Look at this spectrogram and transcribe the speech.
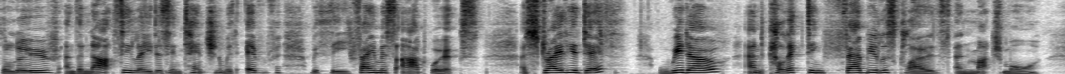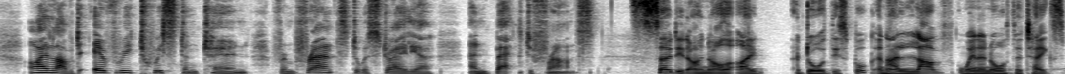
the Louvre, and the Nazi leaders intention with, ev- with the famous artworks. Australia death, widow, and collecting fabulous clothes, and much more. I loved every twist and turn from France to Australia and back to France. So did I, Nola. I adored this book, and I love when an author takes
